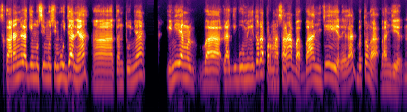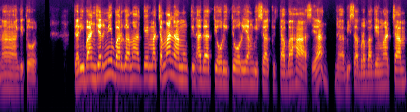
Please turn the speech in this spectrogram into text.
Sekarang ini lagi musim-musim hujan ya. Nah, tentunya ini yang lagi booming itu ada permasalahan apa? Banjir ya kan? Betul nggak? Banjir. Nah, gitu. Dari banjir ini berbagai macam mana mungkin ada teori-teori yang bisa kita bahas ya. Nah, bisa berbagai macam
